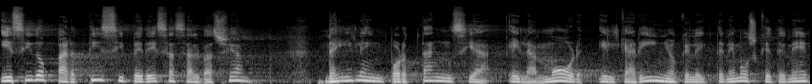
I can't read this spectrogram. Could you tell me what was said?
he sido partícipe de esa salvación. De ahí la importancia, el amor, el cariño que le tenemos que tener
